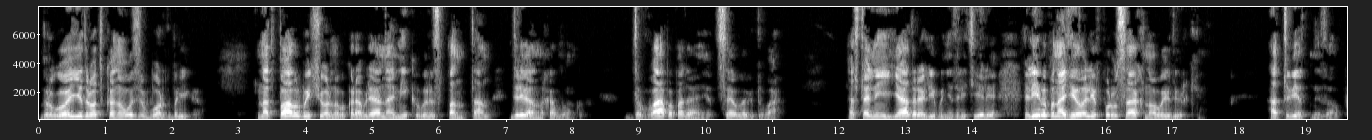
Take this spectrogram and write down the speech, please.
Другое ядро ткнулось в борт брига. Над палубой черного корабля на миг вырос фонтан деревянных обломков. Два попадания, целых два. Остальные ядра либо не долетели, либо понаделали в парусах новые дырки. Ответный залп.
